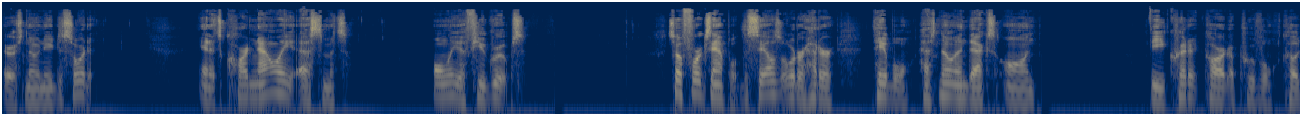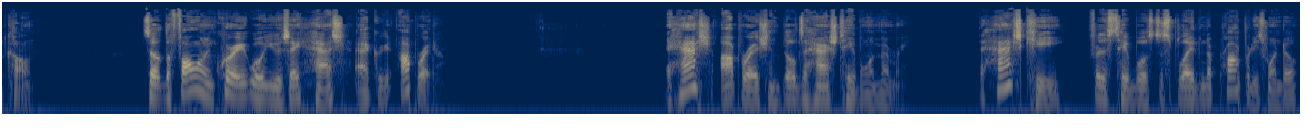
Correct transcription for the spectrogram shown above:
There is no need to sort it. And its cardinality estimates only a few groups. So for example, the sales order header table has no index on the credit card approval code column. So the following query will use a hash aggregate operator. A hash operation builds a hash table in memory. The hash key for this table is displayed in the properties window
